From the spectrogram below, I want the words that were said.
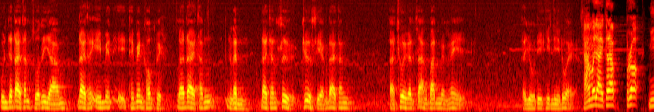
คุณจะได้ทั้งสวนสยาม ได้ทั้งอีเมนเทเมนคอมเพล็กซ์และได้ทั้งเงิน ได้ทั้งชื่อชื่อเสียงได้ทั้งช่วยกันสร้างบ้านเมืองให้ อยู่ดีกินดีด้วย ช้าไม่ได้ครับ เพราะมี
